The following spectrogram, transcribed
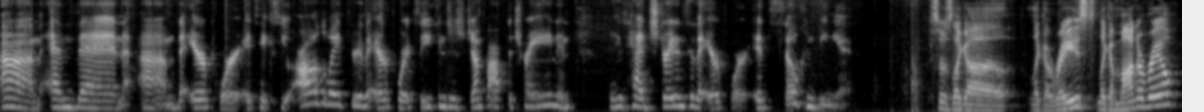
Um, and then um, the airport, it takes you all the way through the airport. So you can just jump off the train and head straight into the airport. It's so convenient. So it's like a like a raised like a monorail.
